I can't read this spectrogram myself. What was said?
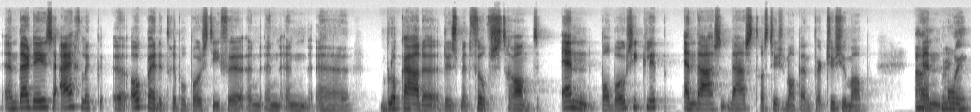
en daar deden ze eigenlijk ook bij de triple positieve een, een, een blokkade, dus met fulvestrant en palbociclip. En naast, naast trastuzumab en pertuzumab. Ah, en, mooi.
